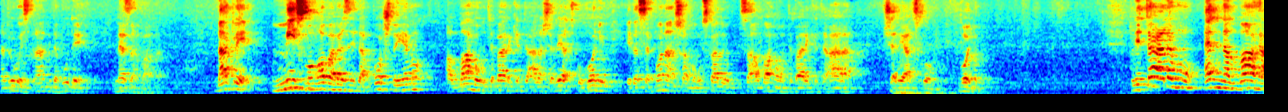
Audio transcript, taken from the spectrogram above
na drugoj strani da bude nezahvalan. Dakle, mi smo obavezni da poštujemo Allahovu tebareke ta'ala šariatsku volju i da se ponašamo u skladu sa Allahovu tebareke ta'ala šariatskom voljom. لِتَعْلَمُوا أَنَّ anna Allaha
